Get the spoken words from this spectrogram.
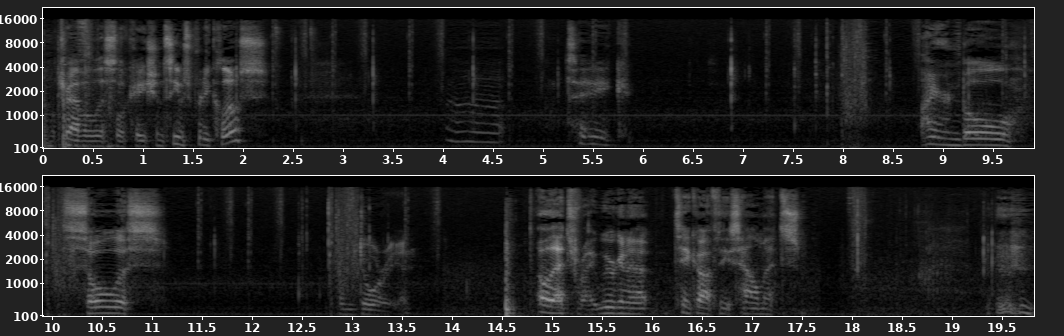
We'll travel this location. Seems pretty close. Uh, take Iron Bull, Solas, and Dorian. Oh, that's right. We were gonna take off these helmets. oh,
